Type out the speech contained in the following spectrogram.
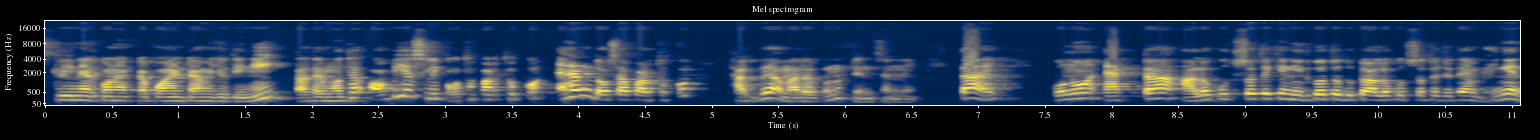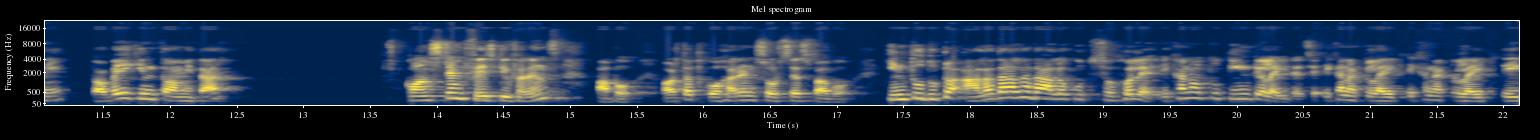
স্ক্রিনের কোনো একটা পয়েন্ট আমি যদি নিই, তাদের মধ্যে অবভিয়াসলি পথ পার্থক্য অ্যান্ড দশা পার্থক্য থাকবে, আমার আর কোনো টেনশন নেই। তাই কোনো একটা আলোক উৎস থেকে নির্গত দুটো আলোক উৎসতে যদি আমি ভেঙে নিই, তবেই কিন্তু আমি তার কনস্ট্যান্ট ফেজ ডিফারেন্স পাবো, অর্থাৎ কোহারেন্ট সোর্সেস পাবো। কিন্তু দুটো আলাদা আলাদা আলোক উৎস হলে এখানেও তো তিনটে লাইট আছে, এখানে একটা লাইট এখানে একটা লাইট এই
